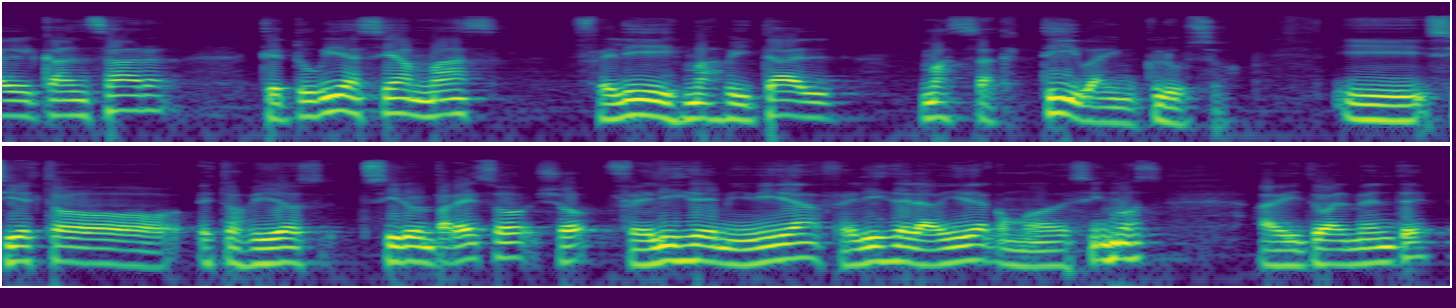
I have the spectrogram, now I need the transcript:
alcanzar que tu vida sea más feliz, más vital, más activa incluso. Y si esto, estos videos sirven para eso, yo feliz de mi vida, feliz de la vida, como decimos habitualmente.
